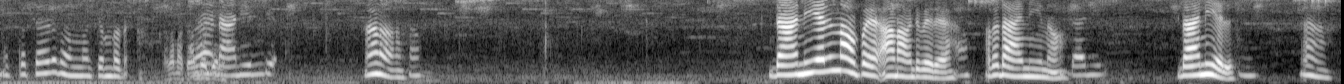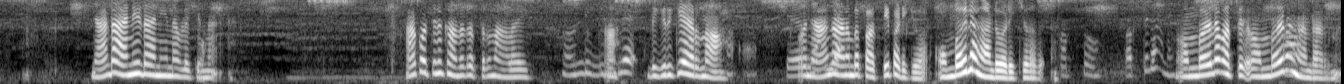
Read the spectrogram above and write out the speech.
മുപ്പത്തേഴ് തൊണ്ണൂറ്റൊമ്പത്. ആണോ? ഡാനിയൽ എന്നോ പേ- ആണോ അവന്റെ പേര്? അതോ ഡാനിന്നോ? ഡാനിയൽ. ഡാനിയൽ? ആ. ഞാൻ ഡാനി ഡാനി എന്നാ വിളിക്കുന്നത് ആ കൊച്ചിനെ കണ്ടിട്ട് എത്ര നാളായി? അവൻ ആ ഡിഗ്രിയിലെ ഡിഗ്രിക്ക് ആയിരുന്നോ അപ്പോൾ ഞാൻ കാണുമ്പോൾ പത്തി പഠിക്കുക ഒമ്പതിലെങ്ങാണ്ട് പഠിക്കുക അത്. ഒമ്പതിലോ പത്തി ഒമ്പതിലോ കണ്ടായിരുന്നു ഒമ്പതിലെങ്ങാണ്ടായിരുന്നു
